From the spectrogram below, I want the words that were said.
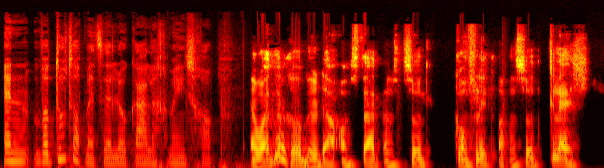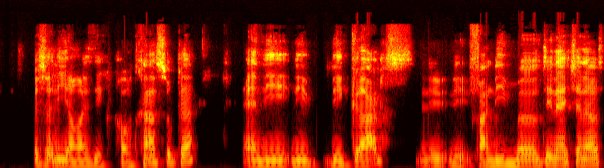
En wat doet dat met de lokale gemeenschap? En wat er gebeurt, daar ontstaat een soort conflict, een soort clash. Tussen die jongens die goud gaan zoeken en die, die, die guards die, die, van die multinationals,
